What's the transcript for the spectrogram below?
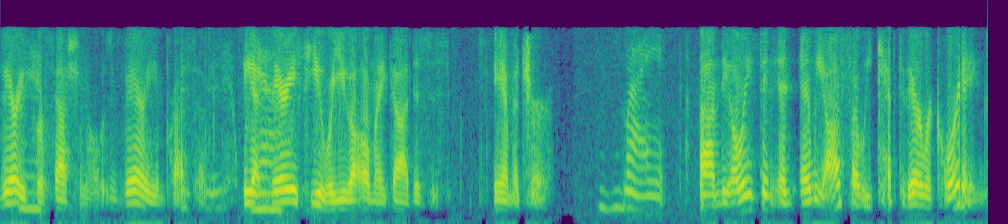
Very Yeah. professional. It was very impressive. We got Yeah. very few where you go, "Oh my god, this is amateur." Mhm. Right. Um, the only thing, and, and we also we kept their recordings.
